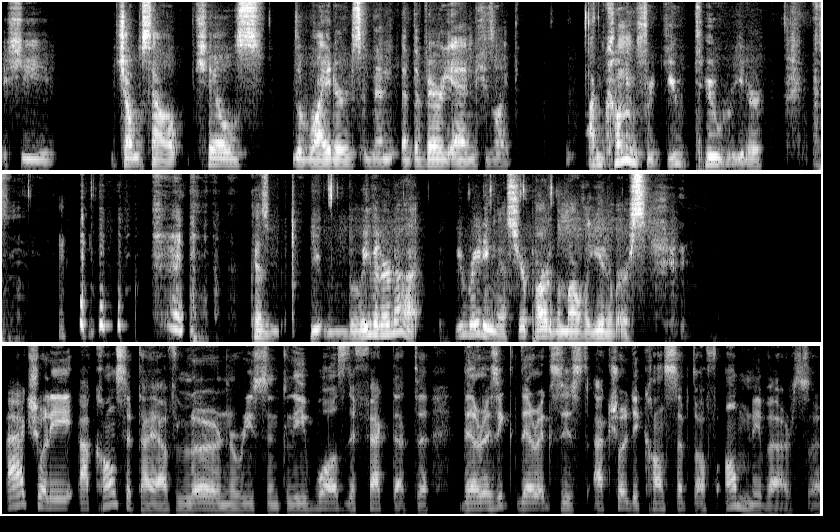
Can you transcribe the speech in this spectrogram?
he jumps out, kills the writers, and then at the very end he's like, "I'm coming for you too, reader." Because you believe it or not, you reading this, you're part of the Marvel universe. Actually, a concept I have learned recently was the fact that uh, there is there exists actually the concept of omniverse, uh,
